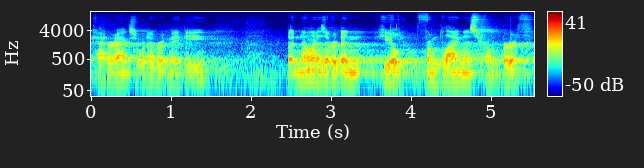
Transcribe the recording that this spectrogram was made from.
Cataracts or whatever it may be. But no one has ever been healed from blindness from birth.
